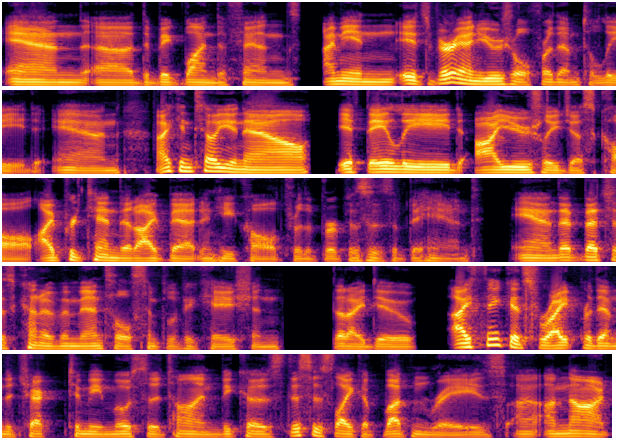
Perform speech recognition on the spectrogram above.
and uh, the big blind defends, I mean, it's very unusual for them to lead. And I can tell you now, if they lead, I usually just call. I pretend that I bet and he called for the purposes of the hand. And that, that's just kind of a mental simplification that I do. I think it's right for them to check to me most of the time because this is like a button raise. I, I'm not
